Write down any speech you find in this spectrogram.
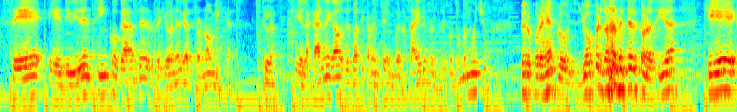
se eh, divide en cinco grandes regiones gastronómicas. Claro. Que la carne, digamos, es básicamente en Buenos Aires donde se consume mucho. Pero, por ejemplo, yo personalmente desconocía que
